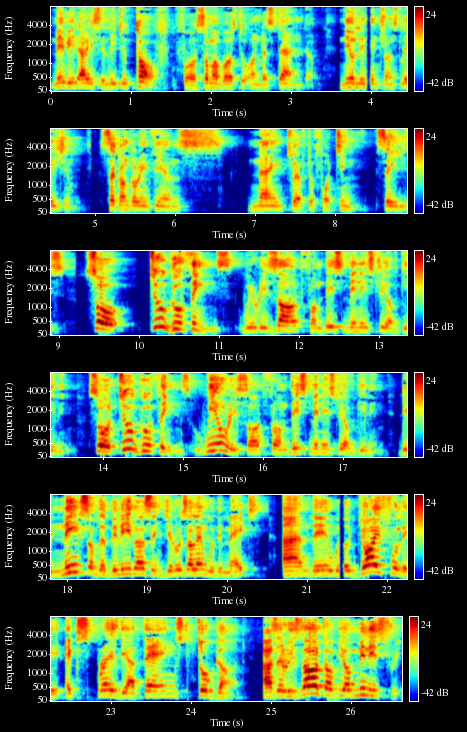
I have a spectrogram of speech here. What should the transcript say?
Maybe that is a little tough for some of us to understand. New Living Translation, 2 Corinthians 9, 12 to 14 says, So two good things will result from this ministry of giving. So, two good things will result from this ministry of giving. The needs of the believers in Jerusalem will be met, and they will joyfully express their thanks to God. As a result of your ministry,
